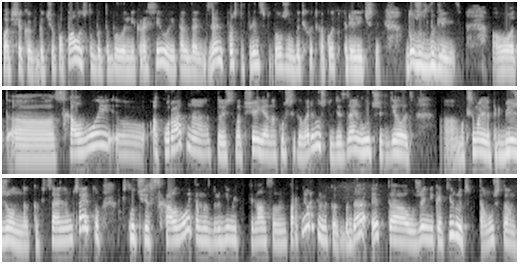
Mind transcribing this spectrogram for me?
вообще, как бы, что попало, чтобы это было некрасиво и так далее. Дизайн просто, в принципе, должен быть хоть какой-то приличный, должен выглядеть. Вот. А с халвой э, аккуратно, то есть, вообще, я на курсе говорила, что дизайн лучше делать а, максимально приближенно к официальному сайту. В случае с халвой, там, и с другими финансовыми партнерками, как бы, да, это уже не котируется, потому что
